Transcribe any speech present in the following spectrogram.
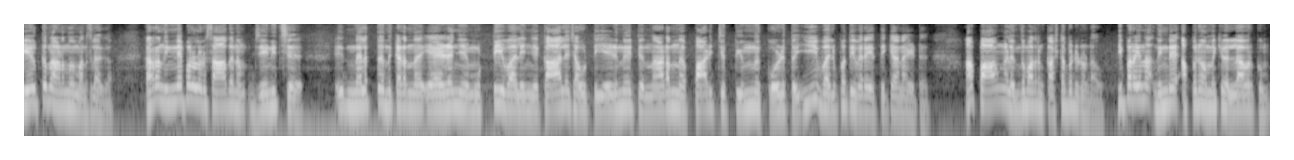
കേൾക്കുന്നതാണെന്ന് മനസ്സിലാക്കുക. കാരണം നിന്നെ പോലുള്ളൊരു സാധനം ജനിച്ച് നിലത്ത് കിടന്ന് എഴഞ്ഞ് മുട്ടി വലിഞ്ഞ് കാൽ ചവിട്ടി എഴുന്നേറ്റ് നടന്ന് പാടിച്ച് തിന്ന് കൊഴുത്ത് ഈ വലുപ്പത്തിൽ വരെ എത്തിക്കാനായിട്ട് ആ പാവങ്ങൾ എന്തുമാത്രം കഷ്ടപ്പെട്ടിട്ടുണ്ടാവും? ഈ പറയുന്ന നിന്റെ അപ്പനും അമ്മയ്ക്കും എല്ലാവർക്കും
